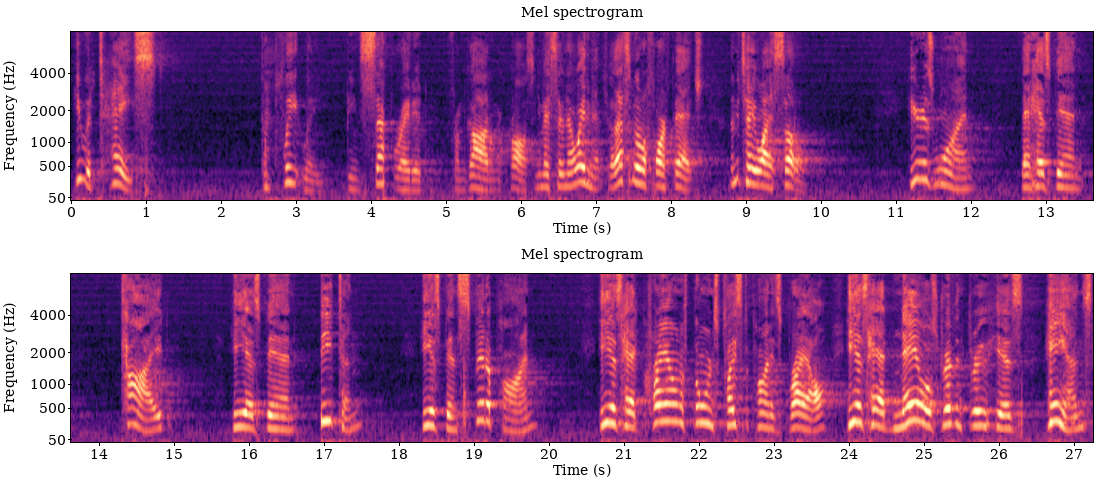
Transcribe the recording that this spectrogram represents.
he would taste completely being separated from God on the cross. And you may say, now, wait a minute, Phil, that's a little far fetched. Let me tell you why it's subtle. Here is one that has been tied, he has been beaten, he has been spit upon, he has had crown of thorns placed upon his brow, he has had nails driven through his hands.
